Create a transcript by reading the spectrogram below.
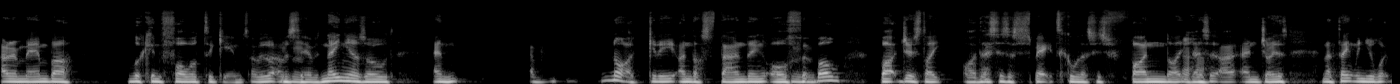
I remember looking forward to games. I was I was Mhm. I was nine years old and I've not a great understanding of Mhm. football, but just like oh, this is a spectacle. This is fun. Like Uh-huh. this, I enjoy this. And I think when you look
